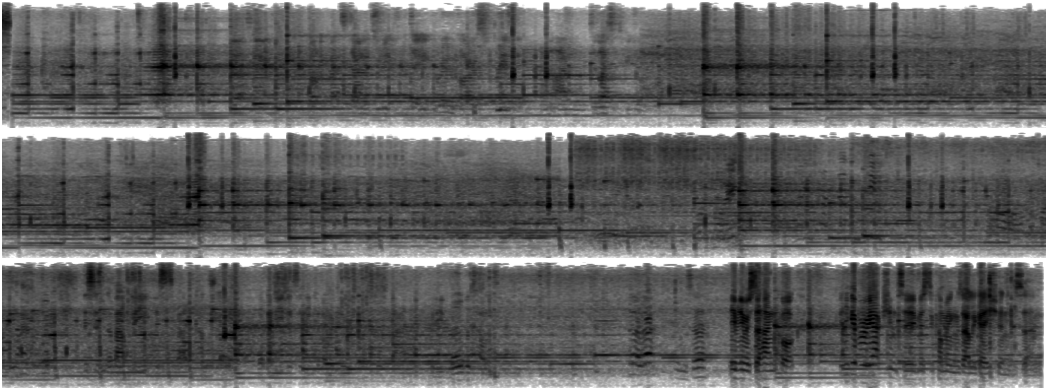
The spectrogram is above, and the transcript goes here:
This isn't about me, this is about the country. What we need is an economic boost. We need all the talent. Hello there. Evening, sir. Evening, Mr. Hancock. Can you give a reaction to Mr. Cummings' allegations um,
